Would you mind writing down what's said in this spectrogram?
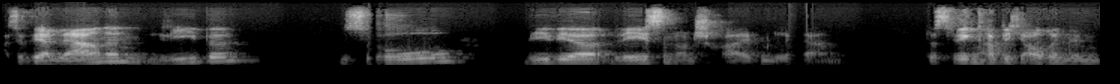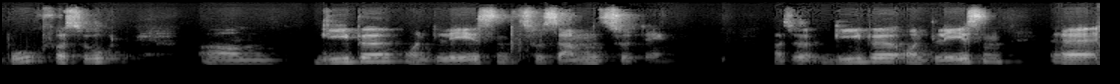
Also wir lernen Liebe so, wie wir lesen und schreiben lernen. Deswegen habe ich auch in dem Buch versucht, ähm, Liebe und Lesen zusammenzudenken. Also Liebe und Lesen äh,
